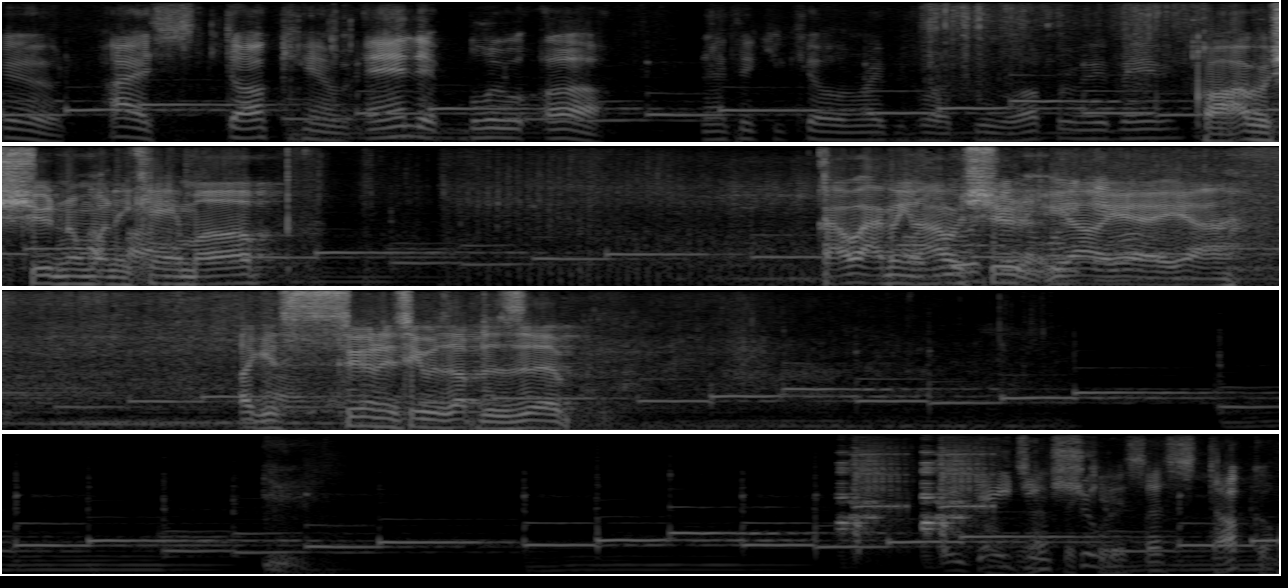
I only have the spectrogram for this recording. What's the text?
Dude, I stuck him and it blew up. And I think you killed him right before it blew up for me, baby. Oh, I was shooting him when he came up. I, I mean, Oh, I was shooting shooting. when Yeah, came yeah, yeah. Like as soon as he was up the zip. Engaging That's the shooter. case. I stuck him.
